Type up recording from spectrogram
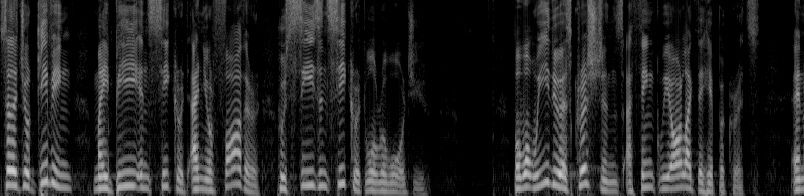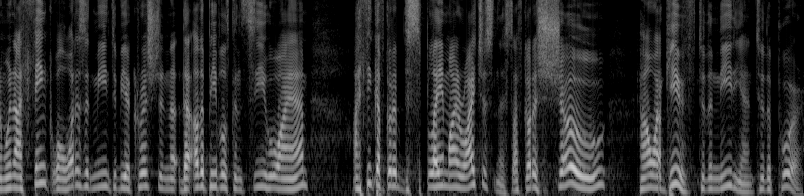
So that your giving may be in secret, and your Father who sees in secret will reward you. But what we do as Christians, I think we are like the hypocrites. And when I think, well, what does it mean to be a Christian that other people can see who I am? I think I've got to display my righteousness. I've got to show how I give to the needy and to the poor.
